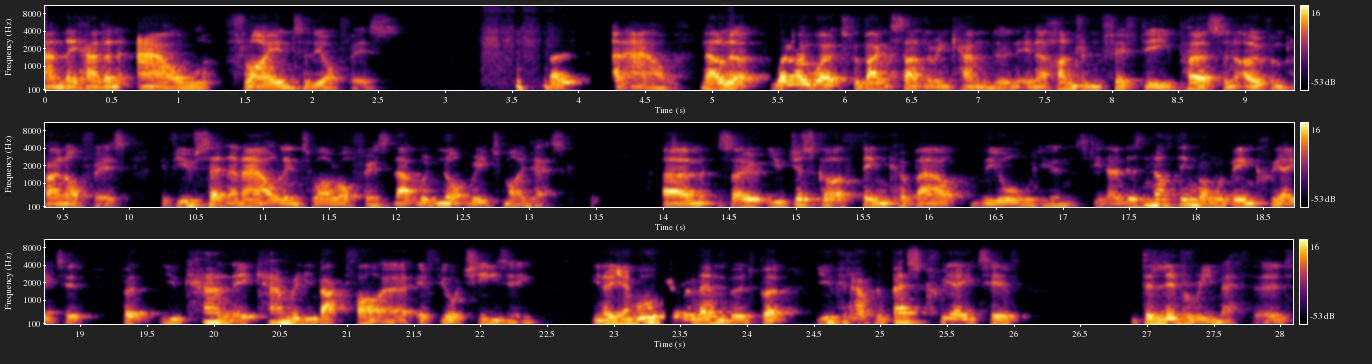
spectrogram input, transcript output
and they had an owl fly into the office. so, an owl. Now, look, when I worked for Banks Sadler in Camden in a 150 person open plan office, if you sent an owl into our office, that would not reach my desk. Um, so you've just got to think about the audience. You know, there's nothing wrong with being creative, but you can, it can really backfire if you're cheesy. You know, yeah. you will get remembered, but you could have the best creative delivery method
